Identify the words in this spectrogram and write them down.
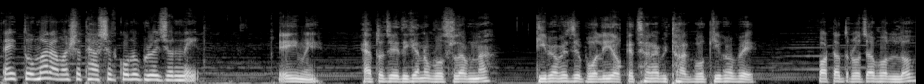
তাই তোমার আমার সাথে আসার কোনো প্রয়োজন নেই। এই মেয়ে এত জেদি কেন বসলাম না? কীভাবে যে বলি ওকে ছাড়া আমি থাকব কীভাবে? হঠাৎ রোজা বলল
